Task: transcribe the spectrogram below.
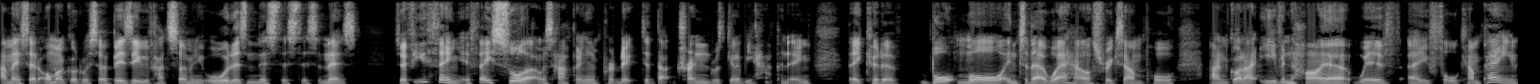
And they said, Oh my God, we're so busy. We've had so many orders and this, this, this, and this. So if you think, if they saw that was happening and predicted that trend was going to be happening, they could have bought more into their warehouse, for example, and got out even higher with a full campaign.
